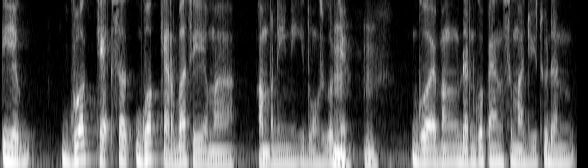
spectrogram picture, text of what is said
iya gua kayak gua care banget sih sama company ini itu maksud gua kayak gua emang dan gue pengen semaju itu dan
